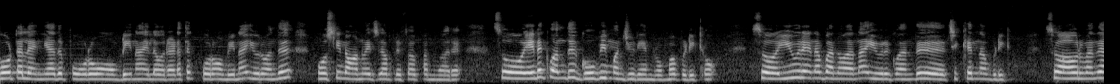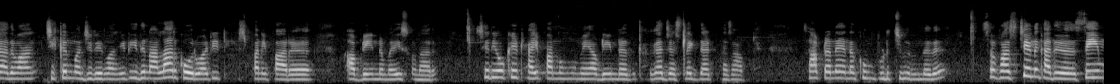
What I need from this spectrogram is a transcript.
ஹோட்டல் எங்கேயாவது போகிறோம் அப்படின்னா இல்லை ஒரு இடத்துக்கு போகிறோம் அப்படின்னா இவர் வந்து மோஸ்ட்லி நான்வெஜ் தான் ப்ரிஃபர் பண்ணுவார். ஸோ எனக்கு வந்து கோபி மஞ்சூரியன் ரொம்ப பிடிக்கும். ஸோ இவர் என்ன பண்ணுவார்னா இவருக்கு வந்து சிக்கன் தான் பிடிக்கும். ஸோ அவர் வந்து அது வாங் சிக்கன் மஞ்சூரியன் வாங்கிட்டு இது நல்லா இருக்கும் ஒரு வாட்டி டேஸ்ட் பண்ணிப்பாரு அப்படின்ற மாதிரி சொன்னார். சரி ஓகே ட்ரை பண்ணுவோமே அப்படின்றதுக்காக ஜஸ்ட் லைக் தட் நான் சாப்பிட்டேன். சாப்பிட்டேன்னா எனக்கும் பிடிச்சி இருந்தது ஸோ ஃபர்ஸ்ட் எனக்கு அது சேம்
